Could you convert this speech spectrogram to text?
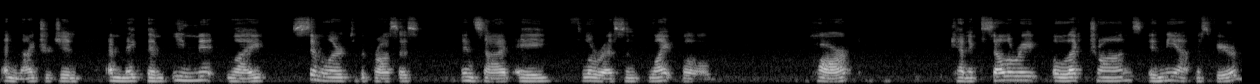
and nitrogen and make them emit light similar to the process inside a fluorescent light bulb. HAARP can accelerate electrons in the atmosphere,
